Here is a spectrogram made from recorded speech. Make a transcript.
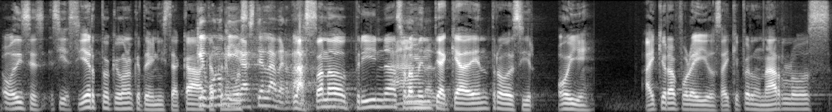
o dices, sí es cierto, qué bueno que te viniste acá. Qué acá bueno que llegaste a la verdad. La sana doctrina, solamente aquí adentro, decir, oye, hay que orar por ellos, hay que perdonarlos.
